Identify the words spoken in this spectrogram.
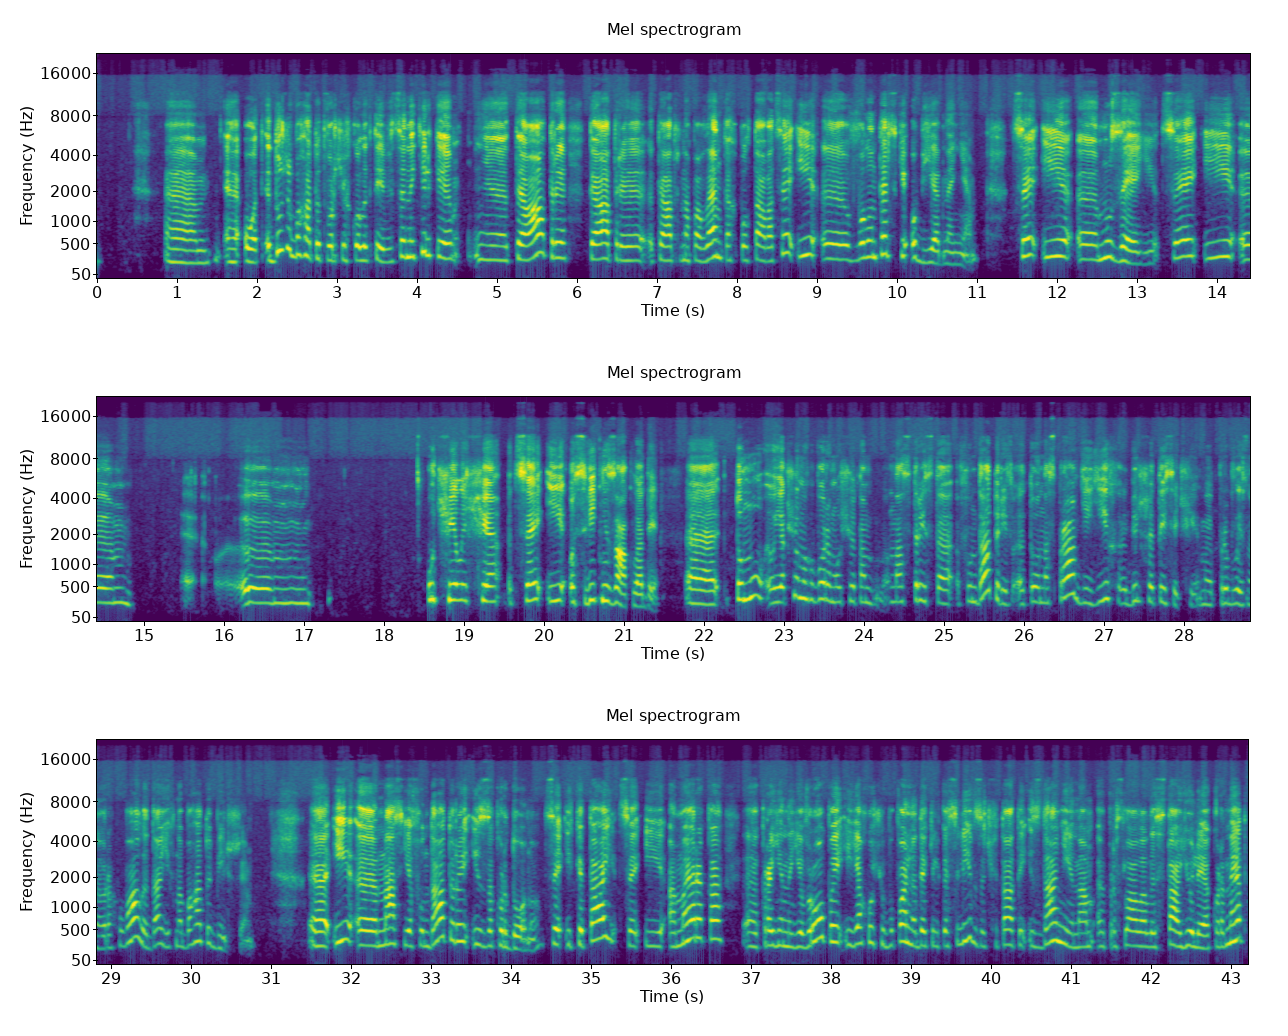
Е, е, От дуже багато творчих колективів. Це не тільки е, театри, театри, театр на Павленках, Полтава, це і е, волонтерські об'єднання, це і музеї, це і ем, ем, училище, це і освітні заклади. Е, Тому, якщо ми говоримо, що там у нас 300 фундаторів, е, то насправді їх більше тисячі. Ми приблизно рахували, да, їх набагато більше. Е, І е, нас є фундатори із-за кордону. Це і Китай, це і Америка, країни Європи. І я хочу буквально декілька слів зачитати із Данії. Нам прислала листа Юлія Корнет,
